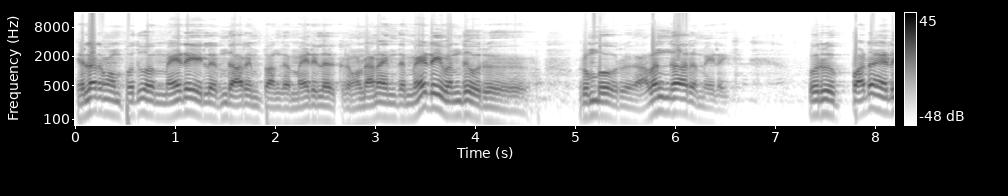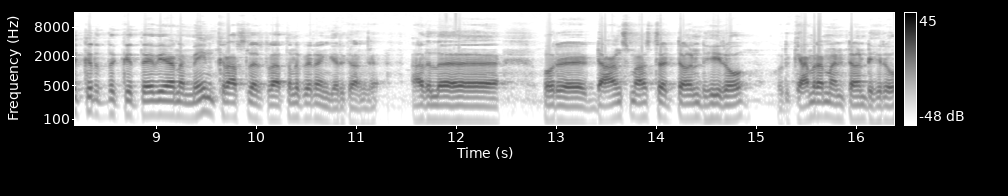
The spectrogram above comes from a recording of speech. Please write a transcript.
எல்லாரும் பொதுவாக மேடையிலேருந்து ஆரம்பிப்பாங்க மேடையில் இருக்கிறவங்க. ஆனால் இந்த மேடை வந்து ஒரு ரொம்ப ஒரு அலங்கார மேடை. ஒரு படம் எடுக்கிறதுக்கு தேவையான மெயின் கிராஸில் இருக்கிற அத்தனை பேரும் இங்கே இருக்காங்க. அதில் ஒரு டான்ஸ் மாஸ்டர் டேர்ன்ட் ஹீரோ ஒரு கேமராமேன் டேர்ன்ட் ஹீரோ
